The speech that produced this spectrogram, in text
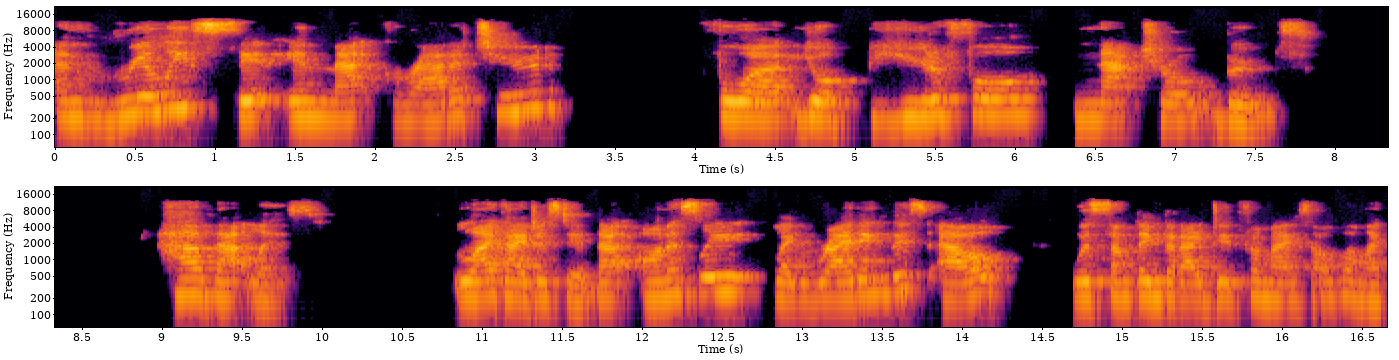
and really sit in that gratitude for your beautiful natural boobs. Have that list. like I just did. That honestly, like writing this out was something that I did for myself. I'm like,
